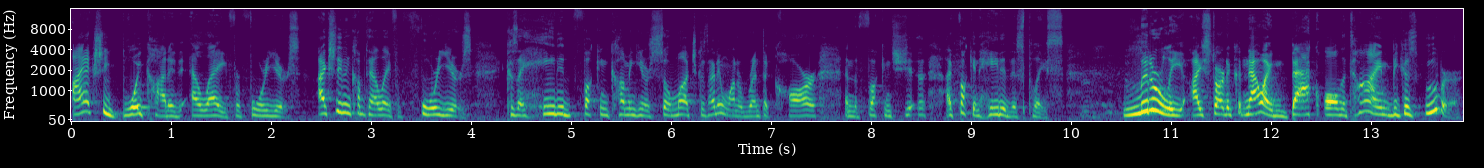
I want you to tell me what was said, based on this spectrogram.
I actually boycotted LA for four years. I actually didn't come to LA for four years because I hated fucking coming here so much because I didn't want to rent a car and the fucking shit. I fucking hated this place. Literally, I started, now I'm back all the time because Uber,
